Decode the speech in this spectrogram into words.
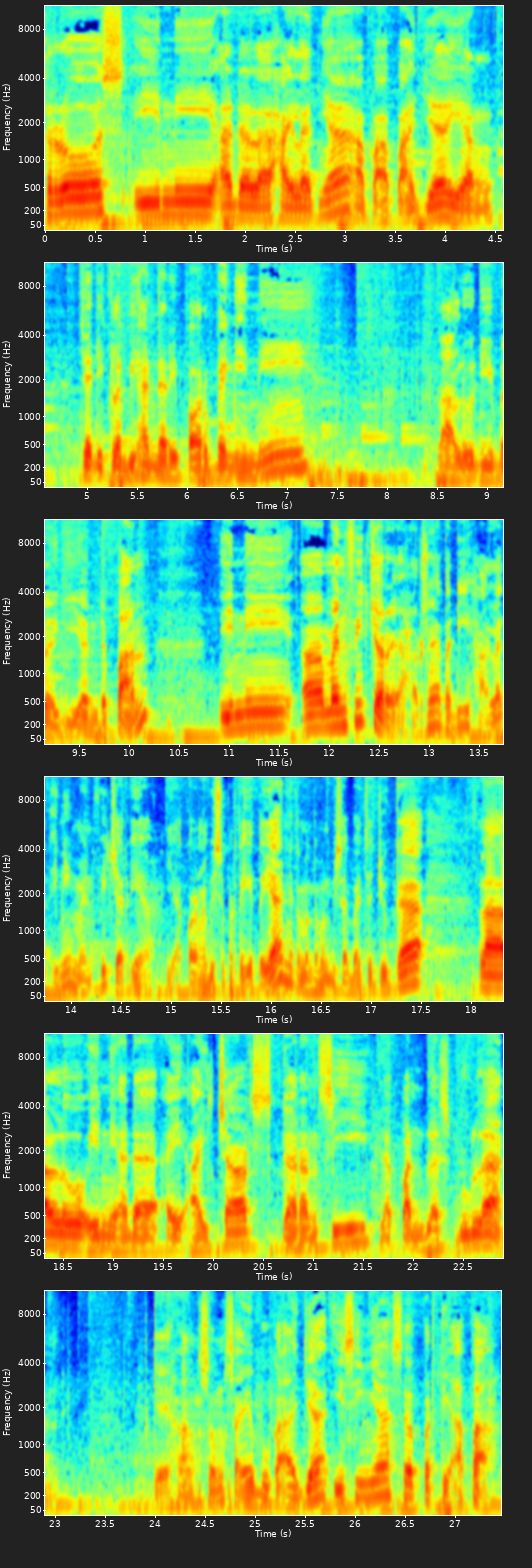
Terus ini adalah highlightnya apa-apa aja yang jadi kelebihan dari power bank ini. Lalu di bagian depan ini uh, main feature ya. Harusnya tadi highlight ini main feature ya. Ya kurang lebih seperti itu ya. Ini teman-teman bisa baca juga lalu ini ada AI charge garansi 18 bulan oke langsung saya buka aja isinya seperti apa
